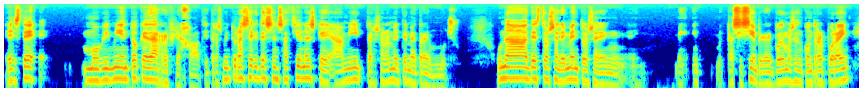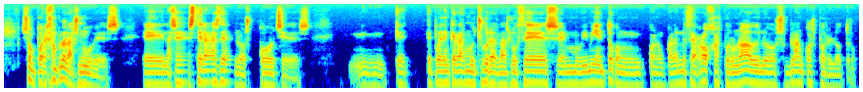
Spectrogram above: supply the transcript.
este movimiento queda reflejado y transmite una serie de sensaciones que a mí personalmente me atraen mucho. Una de estos elementos en, casi siempre que podemos encontrar por ahí son, por ejemplo, las nubes, eh, las estelas de los coches, mm, que te pueden quedar muy churas las luces en movimiento con, con, las luces rojas por un lado y los blancos por el otro.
